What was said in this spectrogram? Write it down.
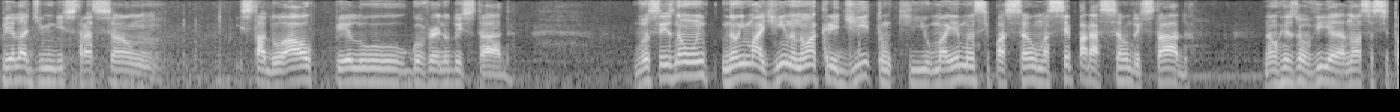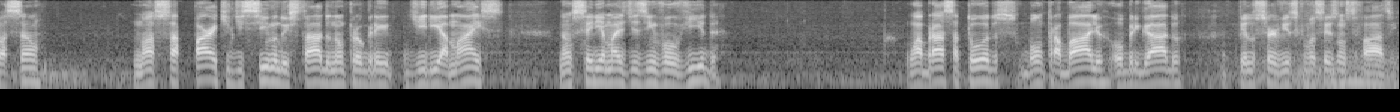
pela administração estadual, pelo governo do estado. Vocês não, não imaginam, não acreditam que uma emancipação, uma separação do estado não resolvia a nossa situação, nossa parte de cima do Estado não progrediria mais, não seria mais desenvolvida. Um abraço a todos, bom trabalho, obrigado pelo serviço que vocês nos fazem.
